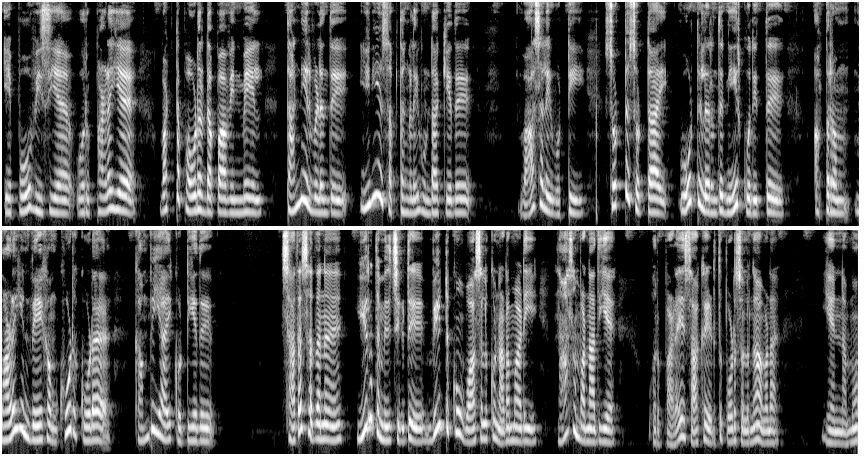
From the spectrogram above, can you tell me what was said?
எப்போ வீசிய ஒரு பழைய வட்ட பவுடர் டப்பாவின் மேல் தண்ணீர் விழுந்து இனிய சப்தங்களை உண்டாக்கியது. வாசலை ஒட்டி சொட்டு சொட்டாய் ஓட்டிலிருந்து நீர் கொதித்து அப்புறம் மழையின் வேகம் கூட கூட கம்பியாய் கொட்டியது. சத சதன ஈரத்தை மிதிச்சுக்கிட்டு வீட்டுக்கும் வாசலுக்கும் நடமாடி நாசம் பண்ணாதிய ஒரு பழைய சாக்கை எடுத்து போட சொல்லுங்க அவனை. என்னமோ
